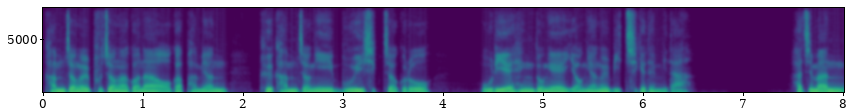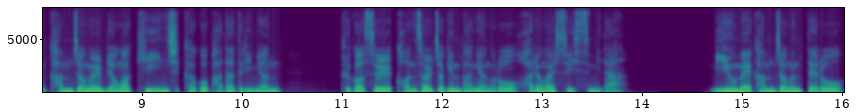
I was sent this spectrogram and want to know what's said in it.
감정을 부정하거나 억압하면 그 감정이 무의식적으로 우리의 행동에 영향을 미치게 됩니다. 하지만 감정을 명확히 인식하고 받아들이면 그것을 건설적인 방향으로 활용할 수 있습니다. 미움의 감정은 때로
